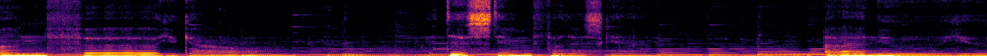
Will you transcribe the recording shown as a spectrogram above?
Unfurl your gown, a distant fuller skin. I knew you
